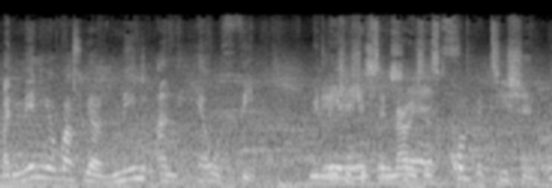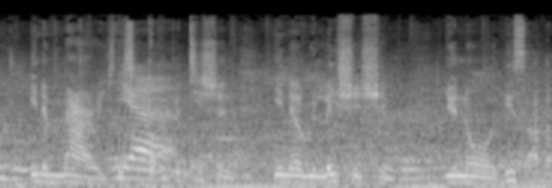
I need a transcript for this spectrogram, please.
But many of us, we have many unhealthy relationships and marriages. There's competition mm-hmm. in a marriage. There's Yeah. competition in a relationship. Mm-hmm. You know, this other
